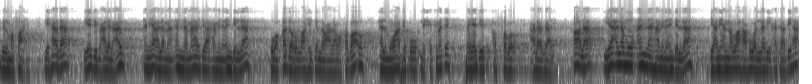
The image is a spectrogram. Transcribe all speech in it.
بالمصائب. لهذا يجب على العبد أن يعلم أن ما جاء من عند الله هو قدر الله جل وعلا وقضاؤه الموافق لحكمته فيجب الصبر على ذلك. قال يعلم أنها من عند الله يعني أن الله هو الذي أتى بها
